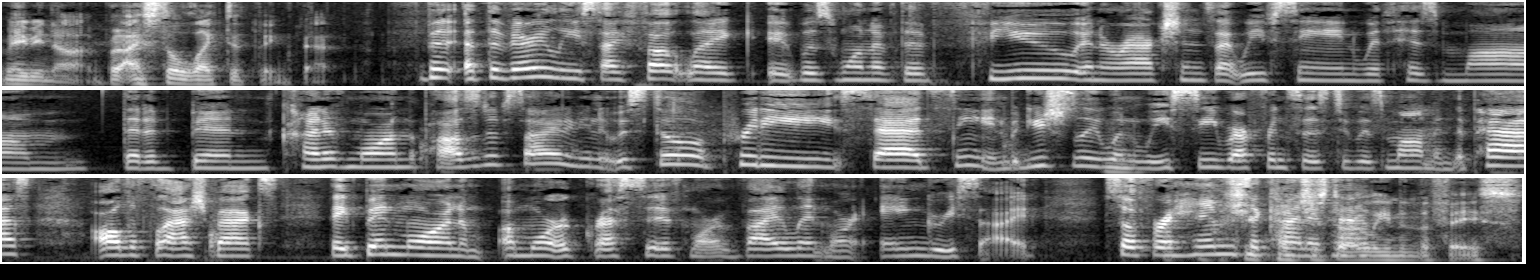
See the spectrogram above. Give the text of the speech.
maybe not, but I still like to think that. But at the very least, I felt like it was one of the few interactions that we've seen with his mom that have been kind of more on the positive side. I mean, it was still a pretty sad scene, but usually when we see references to his mom in the past, all the flashbacks, they've been more on a, a more aggressive, more violent, more angry side. So for him She to kind of have, Darlene in the face.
